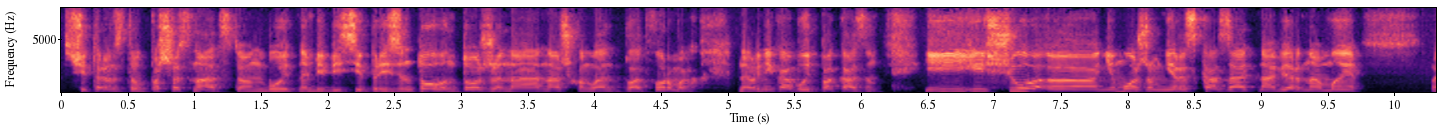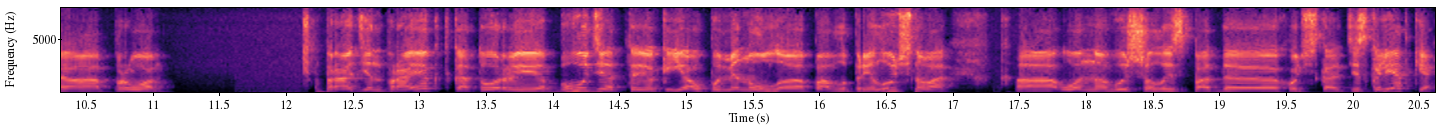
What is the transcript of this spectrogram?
С 14 по 16 он будет на BBC презентован, тоже на наших онлайн-платформах наверняка будет показан. И еще э, не можем не рассказать, наверное, мы э, про про один проект, который будет. Я упомянул э, Павла Прилучного. Он вышел из-под, хочется сказать, из клетки,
